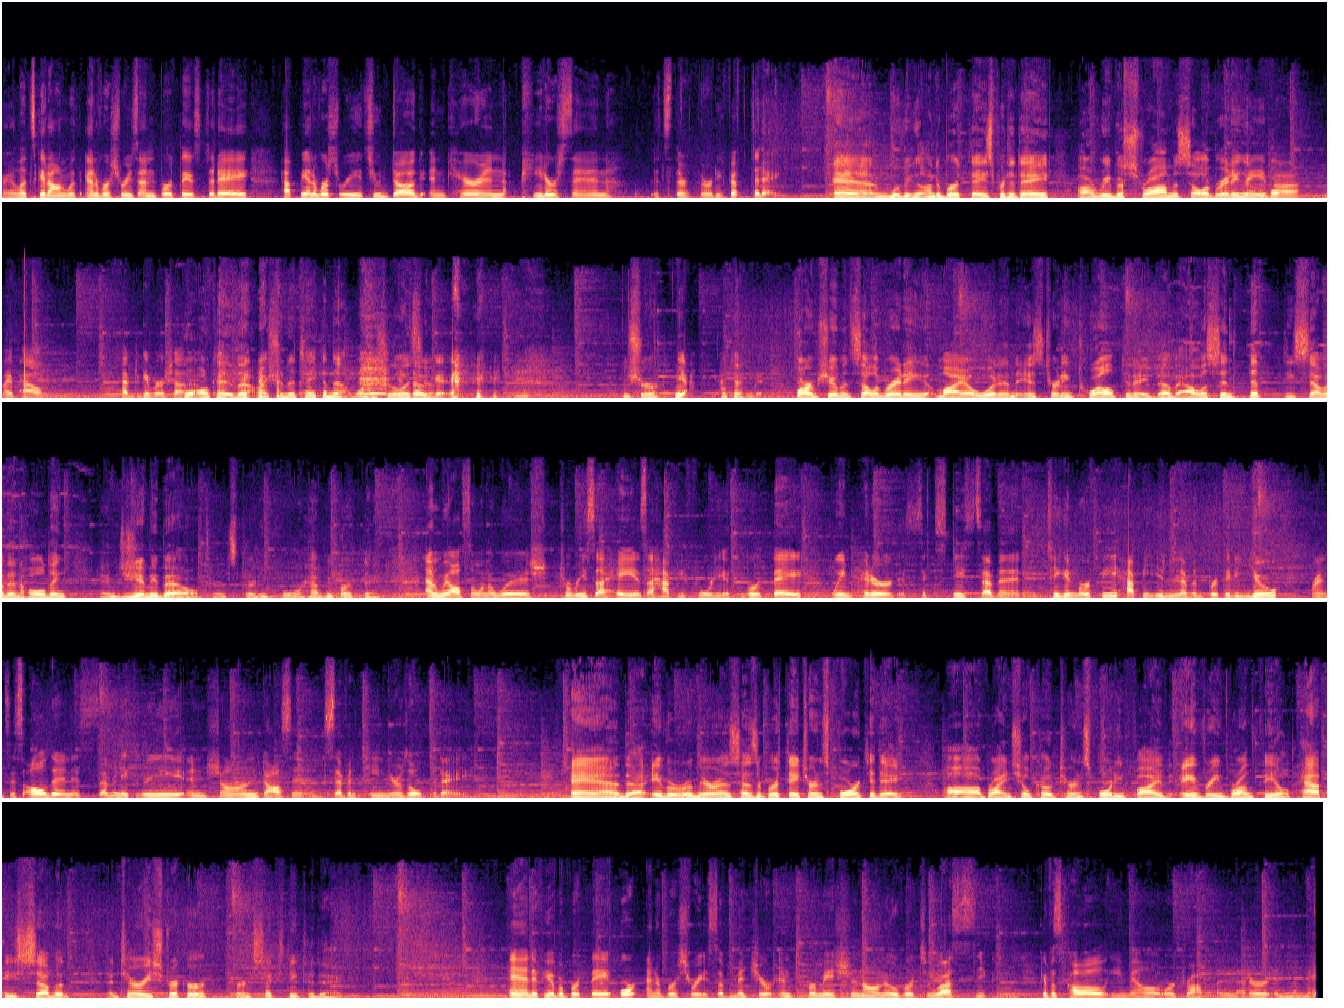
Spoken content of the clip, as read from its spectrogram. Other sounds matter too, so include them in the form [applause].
All right, let's get on with anniversaries and birthdays today. Happy anniversary to Doug and Karen Peterson. It's their 35th today. And moving on to birthdays for today, uh, Reba Strom is celebrating. Reba, my pal. Have to give her a shout out. Well, okay, then I [laughs] should have taken that one. I should have let it's you. okay. You sure? yeah, yeah. Okay. Barb Schumann celebrating Maya Wooden is turning 12 today. Bev Allison, 57 and holding. And Jimmy Bell turns 34. Happy birthday. And we also want to wish Teresa Hayes a happy 40th birthday. Wayne Pittard is 67. Tegan Murphy, happy 11th birthday to you. Francis Alden is 73. And Sean Dawson, 17 years old today. And uh, Ava Ramirez has a birthday, turns four today. Uh, Brian Chilcote turns 45. Avery Brumfield, happy seventh. And Terry Stricker turns 60 today. And if you have a birthday or anniversary, submit your information on over to us. You can give us a call, email, or drop a letter in the mail.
